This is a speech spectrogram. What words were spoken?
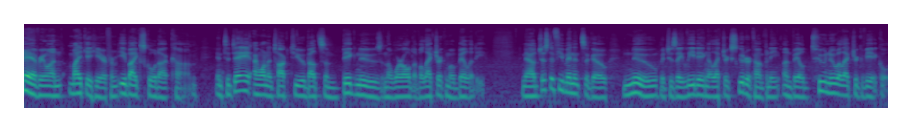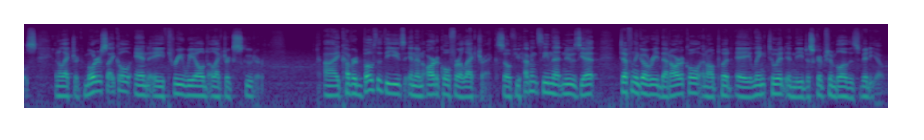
Hey everyone, Micah here from ebikeschool.com, and today I want to talk to you about some big news in the world of electric mobility. Now, just a few minutes ago, NIU, which is a leading electric scooter company, unveiled two new electric vehicles, an electric motorcycle and a three-wheeled electric scooter. I covered both of these in an article for Electrek, so if you haven't seen that news yet, definitely go read that article, and I'll put a link to it in the description below this video.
